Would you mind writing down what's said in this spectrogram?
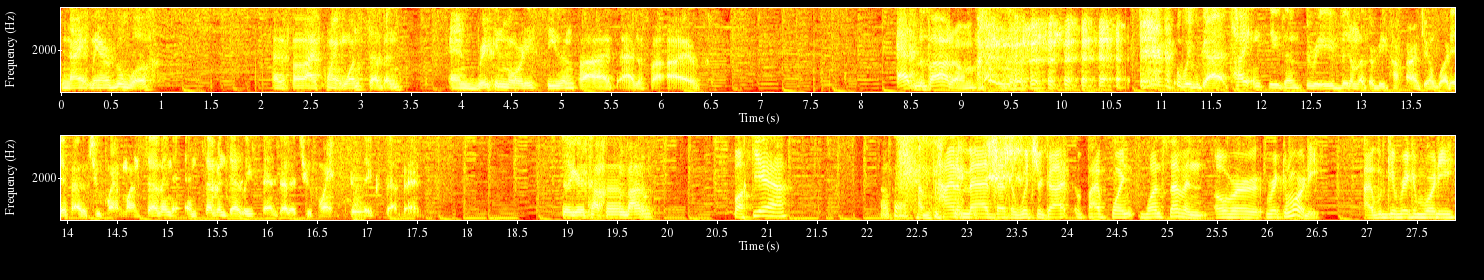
Nightmare of the Wolf at a 5.17, and Rick and Morty season 5 out of 5. At the bottom, we've got Titan season 3, Venom Let There Be Carnage and What If at a 2.17, and Seven Deadly Sins at a 2.67. So your top and bottom? Fuck yeah. Okay. I'm kind of mad that The Witcher got a 5.17 over Rick and Morty. I would give Rick and Morty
